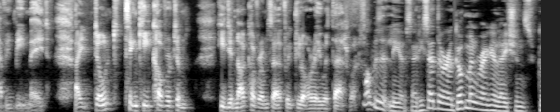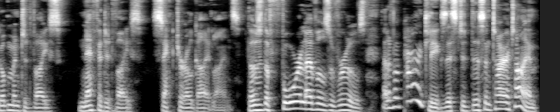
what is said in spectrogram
having been made. I don't think he covered him. He did not cover himself with glory with that one. What was it Leo said? He said there are government regulations, government advice, NPHET advice, sectoral guidelines. Those are the four levels of rules that have apparently existed this entire time,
